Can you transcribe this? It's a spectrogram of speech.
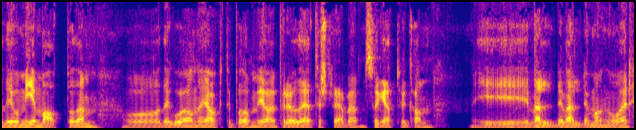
det er, jo, mye mat på dem, og det går an å jakte på dem. Vi har jo prøvd å etterstrebe dem så godt vi kan i veldig, veldig mange år.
